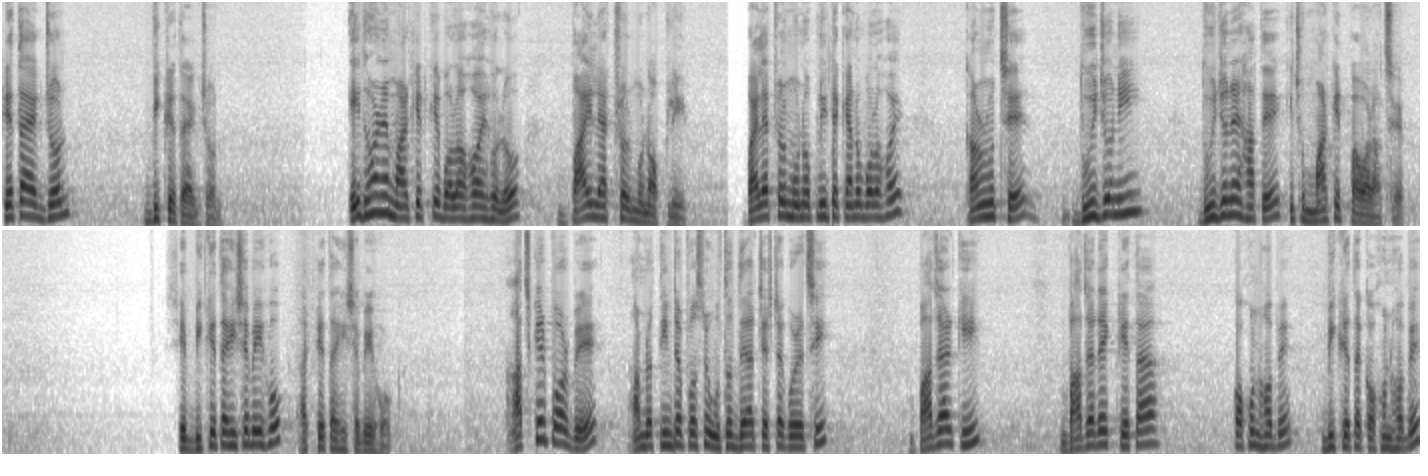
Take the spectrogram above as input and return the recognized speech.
ক্রেতা একজন, বিক্রেতা একজন। এই ধরনের মার্কেটকে বলা হয় হলো বাইল্যাট্রাল মোনোপলি বাইল্যাট্রাল মোনোপলিটা কেন বলা হয়? কারণ হচ্ছে দুইজনই, দুইজনের হাতে কিছু মার্কেট পাওয়ার আছে। সে বিক্রেতা হিসেবেই হোক আর ক্রেতা হিসেবেই হোক। আজকের পর্বে আমরা তিনটা প্রশ্নের উত্তর দেওয়ার চেষ্টা করেছি। বাজার কি? বাজারে ক্রেতা কখন হবে? বিক্রেতা কখন হবে?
